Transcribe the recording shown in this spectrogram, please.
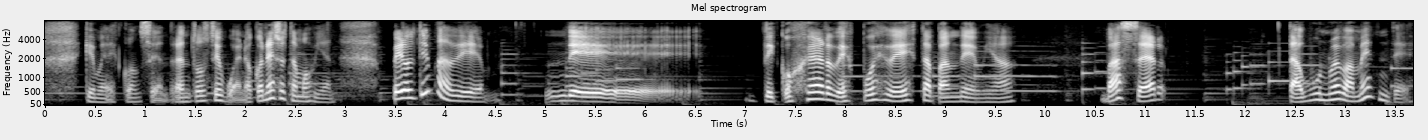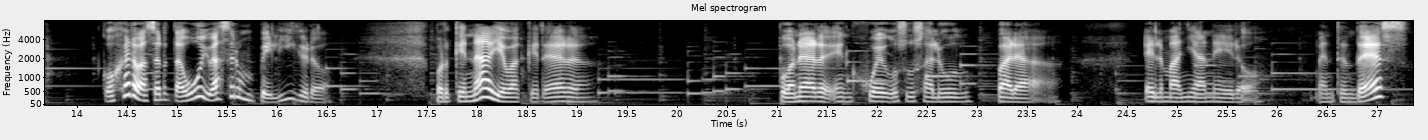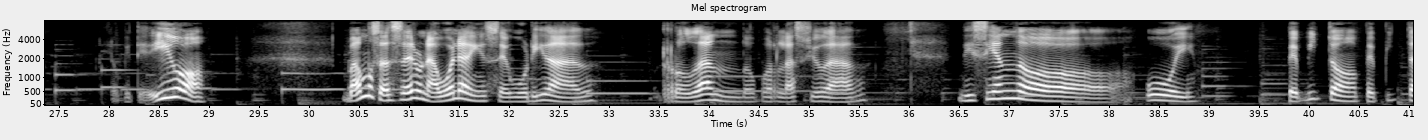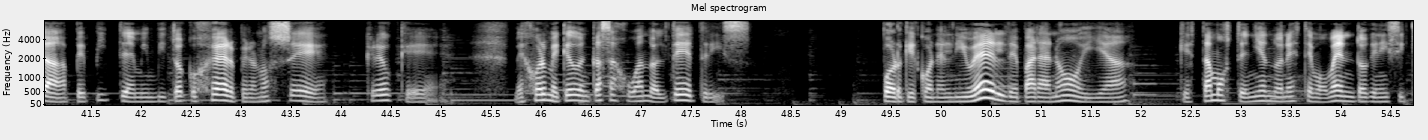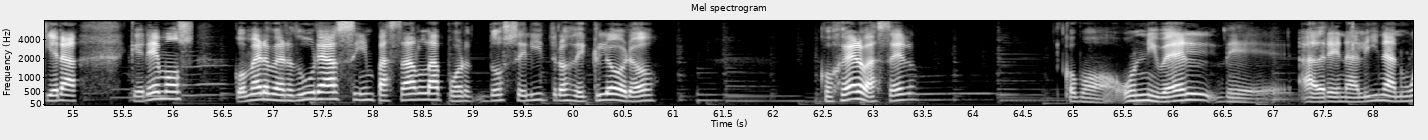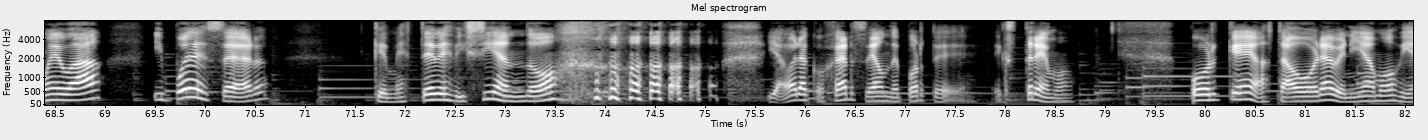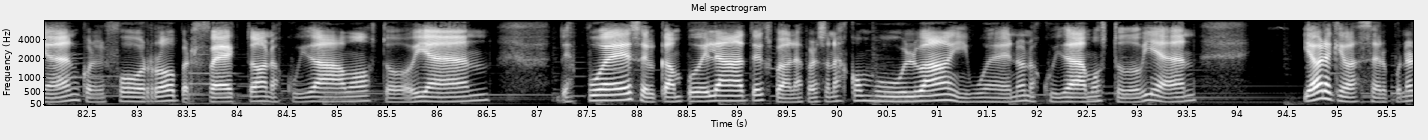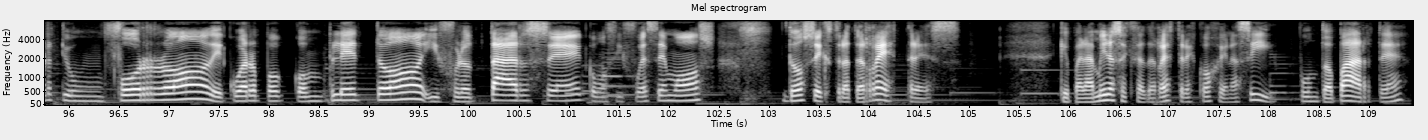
que me desconcentra. Entonces, bueno, con eso estamos bien. Pero el tema de. de coger después de esta pandemia va a ser tabú nuevamente. Coger va a ser tabú y va a ser un peligro. Porque nadie va a querer poner en juego su salud para el mañanero. ¿Me entendés? Lo que te digo. Vamos a hacer una bola de inseguridad rodando por la ciudad diciendo, uy, Pepito, Pepita, Pepite me invitó a coger, pero no sé, creo que mejor me quedo en casa jugando al Tetris porque con el nivel de paranoia que estamos teniendo en este momento, que ni siquiera queremos comer verduras sin pasarla por 12 litros de cloro, coger va a ser como un nivel de adrenalina nueva y puede ser que me esté desdiciendo y ahora coger sea un deporte extremo porque hasta ahora veníamos bien con el forro, perfecto, nos cuidamos, todo bien. Después el campo de látex para las personas con vulva y bueno, nos cuidamos, todo bien. ¿Y ahora qué va a hacer? Ponerte un forro de cuerpo completo y frotarse como si fuésemos dos extraterrestres. Que para mí los extraterrestres cogen así, punto aparte.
